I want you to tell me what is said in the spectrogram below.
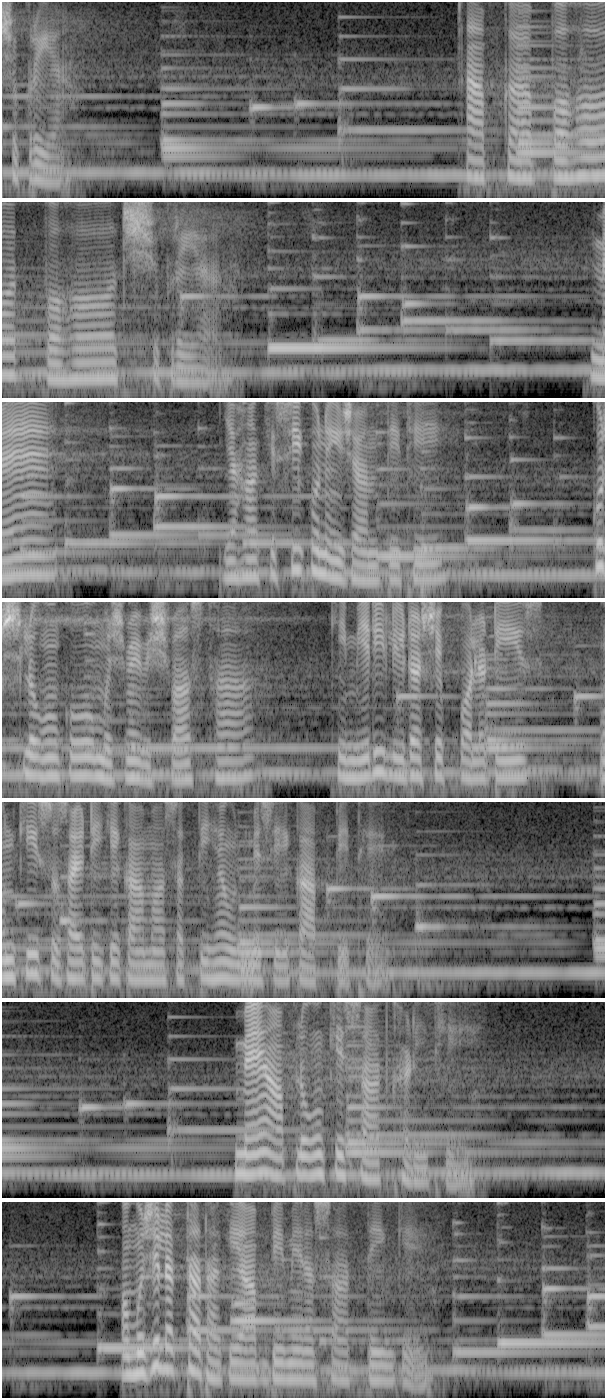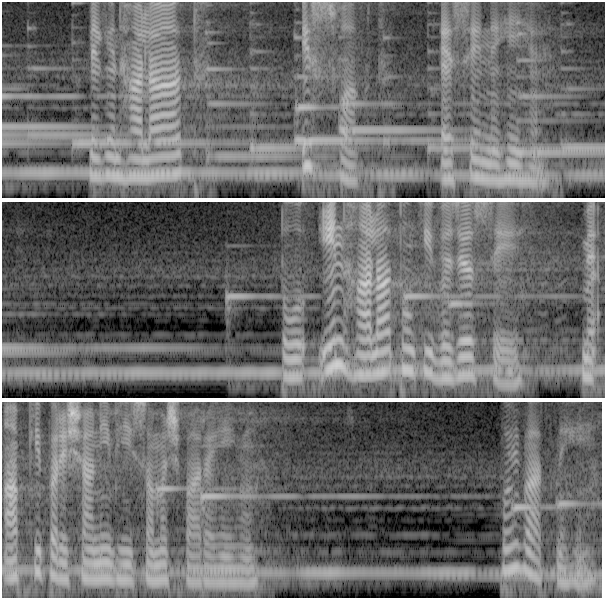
शुक्रिया। आपका बहुत बहुत शुक्रिया। मैं यहाँ किसी को नहीं जानती थी कुछ लोगों को मुझमें विश्वास था कि मेरी लीडरशिप क्वालिटीज़ उनकी सोसाइटी के काम आ सकती हैं, उनमें से एक आप भी थे। मैं आप लोगों के साथ खड़ी थी। और मुझे लगता था कि आप भी मेरा साथ देंगे। लेकिन हालात इस वक्त ऐसे नहीं हैं। तो इन हालातों की वजह से मैं आपकी परेशानी भी समझ पा रही हूँ। कोई बात नहीं।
